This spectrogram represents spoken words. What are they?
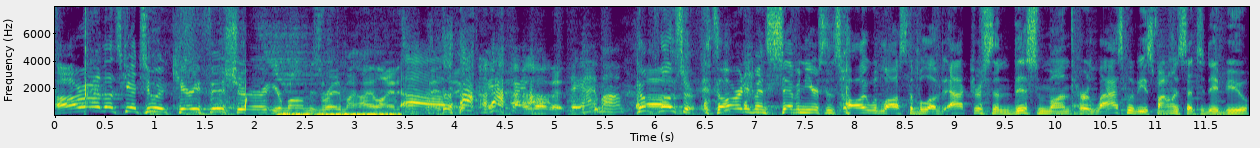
All right, let's get to it. Carrie Fisher, your mom is right in my eye line. It's Oh. amazing. I love it. Say hi, mom. Come um, closer. It's already been seven years since Hollywood lost the beloved actress, and this month her last movie is finally set to debut.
